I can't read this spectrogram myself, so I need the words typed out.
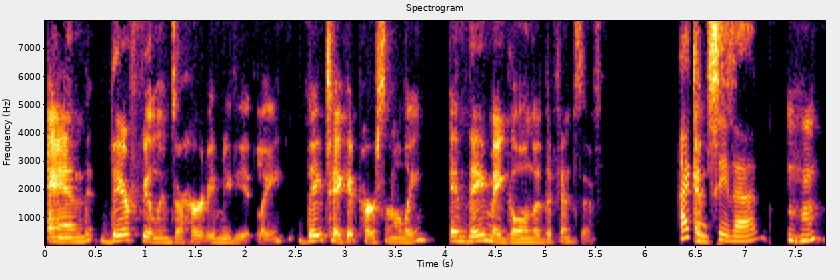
And their feelings are hurt immediately. They take it personally and they may go on the defensive. I can and, see that. Mm-hmm.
